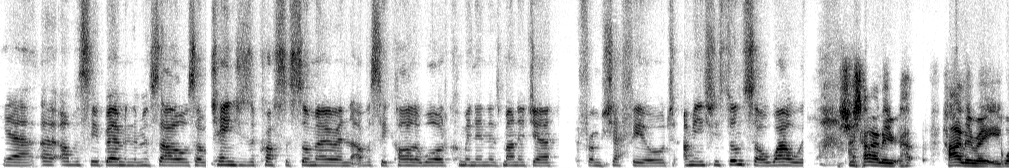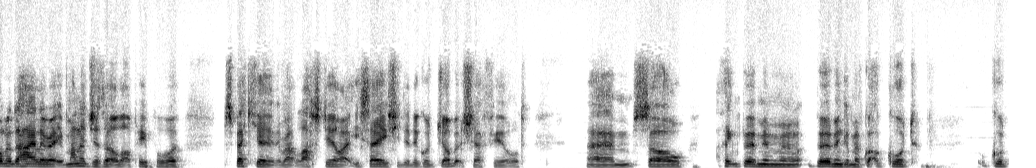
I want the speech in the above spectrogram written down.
Yeah, uh, obviously Birmingham themselves have changes across the summer, and obviously Carla Ward coming in as manager from Sheffield. I mean, she's done so well. With... She's highly highly rated, one of the highly rated managers that a lot of people were speculating about last year, like you say, she did a good job at Sheffield. Um, so I think Birmingham, Birmingham have got a good, good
